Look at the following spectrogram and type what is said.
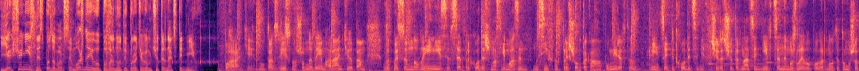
Якщо ніс не сподобався, можна його повернути протягом 14 днів. По гарантії. Ну так, звісно, що ми даємо гарантію, там виписуємо новий ніс і все. Приходиш, у нас є магазин носів, там прийшов, так ага, поміряв, то мені це підходить, це ні. Через 14 днів це неможливо повернути, тому що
